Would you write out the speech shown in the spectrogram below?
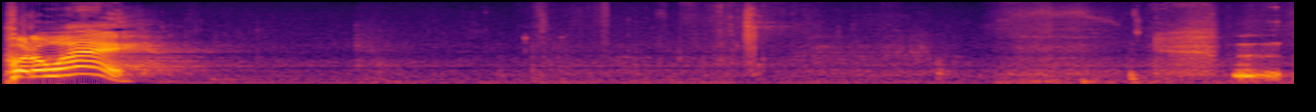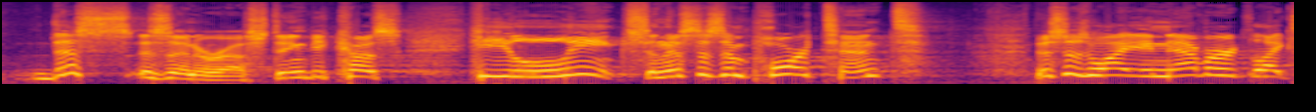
put away. This is interesting because he links, and this is important this is why you never like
